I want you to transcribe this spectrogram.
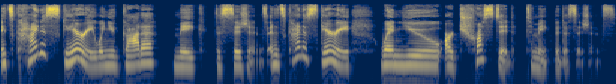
It's kind of scary when you gotta make decisions. And it's kind of scary when you are trusted to make the decisions.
